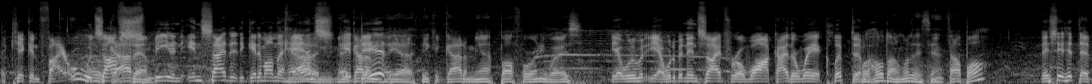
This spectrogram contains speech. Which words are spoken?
The kick and fire. Ooh, it's Oh, off speed and inside it to get him on the Got hands. him. It got did. Him. Yeah, I think it got him. Yeah, ball four anyways. Yeah, would have, yeah, would have been inside for a walk. Either way, it clipped him. Well, hold on. What are they saying? Foul ball? they say it hit the. I'm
